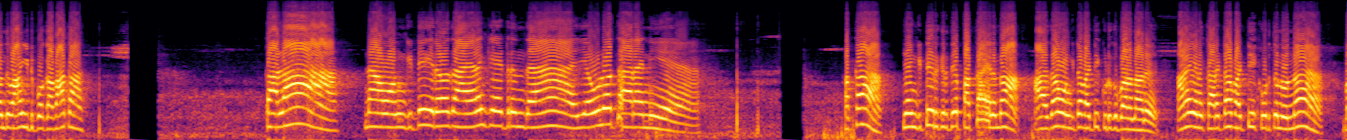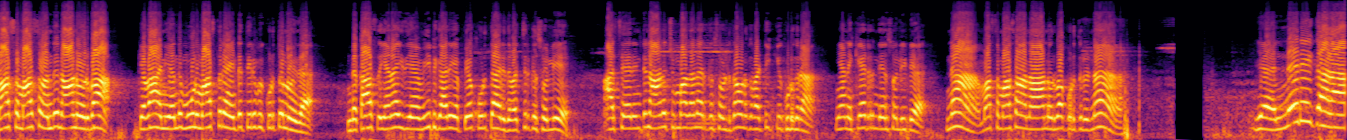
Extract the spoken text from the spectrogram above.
சீக்கிரம் வந்து வாங்கிட்டு போக்கா வாக்கா. கலா நான் உன்கிட்ட இருபதாயிரம் கேட்டிருந்தேன். எவ்வளவு தர நீ? அக்கா என்கிட்ட இருக்கிறதே பத்தாயிரம் தான். அதான் உன்கிட்ட வட்டி கொடுக்க போறேன் நானு. ஆனா எனக்கு கரெக்டா வட்டி கொடுத்தணும்னா மாசம் மாசம் வந்து நானூறு ரூபாய் ஓகேவா நீ வந்து மூணு மாசத்துல என்கிட்ட திருப்பி கொடுத்தணும் இதை. இந்த காசு ஏன்னா இது என் வீட்டுக்காரி எப்பயோ கொடுத்தாரு இதை வச்சிருக்க சொல்லி. ஆ சரின்ட்டு நானும் சும்மா தானே இருக்க சொல்லிட்டு தான் உனக்கு வட்டிக்கு கொடுக்குறேன். எனக்கு கேட்டிருந்தேன் சொல்லிட்டு. என்ன மாசம் மாசம் நானூறுபா கொடுத்துருண்ணா என்னடி கலா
